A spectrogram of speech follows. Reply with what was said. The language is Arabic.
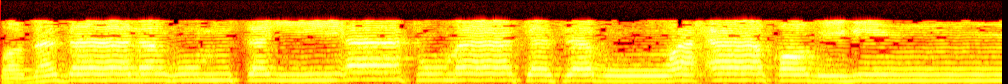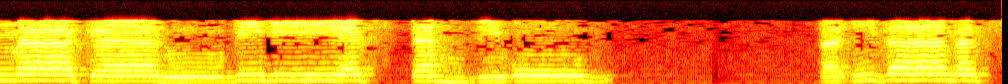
وبدا لهم سيئات ما كسبوا وحاق بهم ما كانوا به يستهزئون. فإذا مس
